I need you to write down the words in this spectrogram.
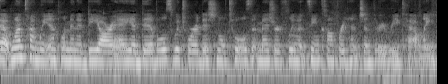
That one time we implemented DRA and DIBELS, which were additional tools that measured fluency and comprehension through retelling.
